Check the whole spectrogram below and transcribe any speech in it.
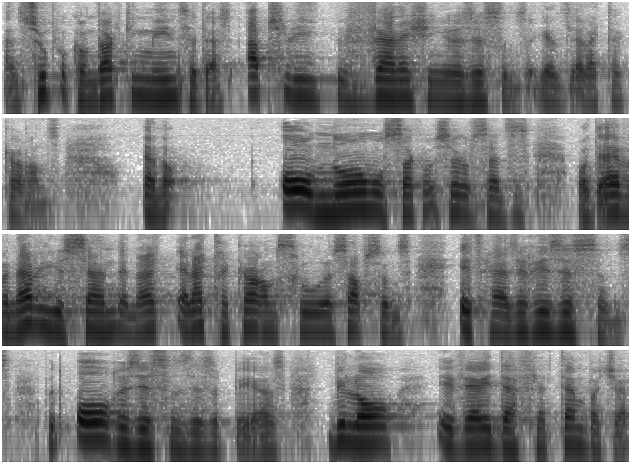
And superconducting means that there's absolutely vanishing resistance against electric currents and all normal circumstances, whatever, whenever you send an electric current through a substance, it has a resistance. But all resistance disappears below a very definite temperature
